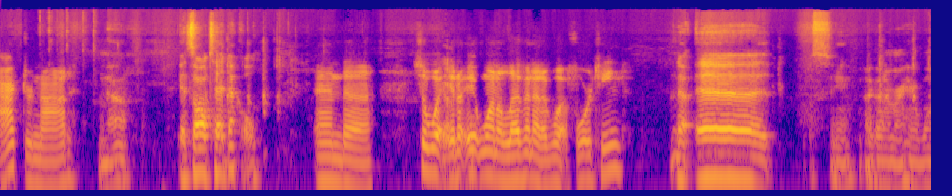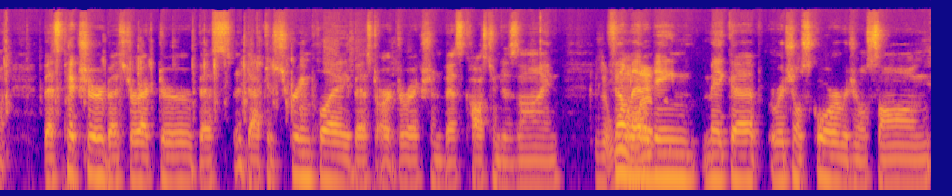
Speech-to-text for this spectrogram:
actor nod. no, it's all technical. And uh, so what? It, it won eleven out of what fourteen? No, uh, let's see. I got them right here. One best picture, best director, best adapted screenplay, best art direction, best costume design, film editing, makeup, original score, original song,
